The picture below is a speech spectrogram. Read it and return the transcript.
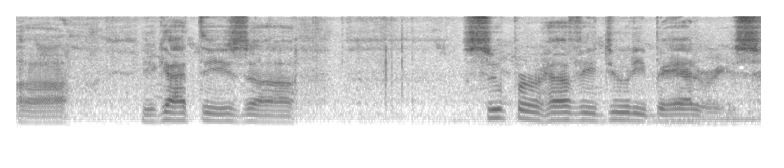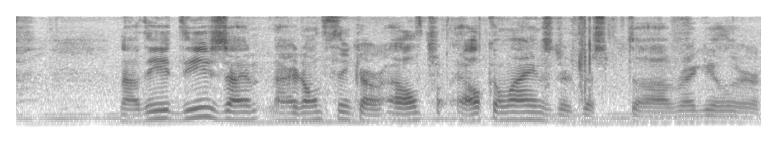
Uh, you got these uh, super heavy duty batteries. Now the, these I, I don't think are al alkalines, they're just uh, regular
